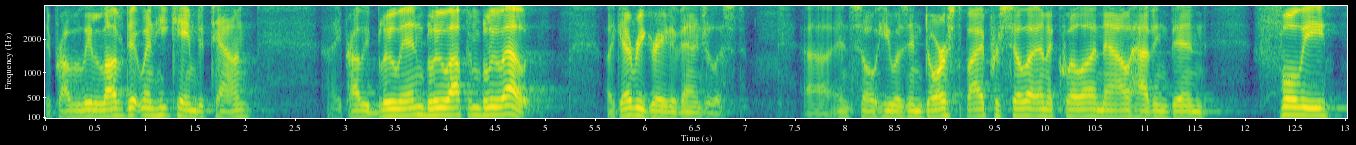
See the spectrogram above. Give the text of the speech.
They probably loved it when he came to town. Uh, he probably blew in, blew up, and blew out like every great evangelist. Uh, and so he was endorsed by Priscilla and Aquila, now having been fully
